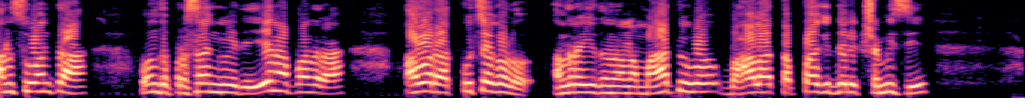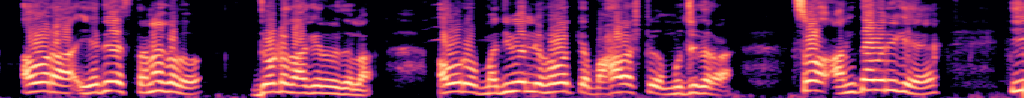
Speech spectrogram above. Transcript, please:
ಅನಿಸುವಂಥ ಒಂದು ಪ್ರಸಂಗವಿದೆ ಏನಪ್ಪ ಅಂದ್ರೆ, ಅವರ ಕುಚಗಳು, ಅಂದರೆ ಇದು ನನ್ನ ಮಾತು ಬಹಳ ತಪ್ಪಾಗಿದ್ದಲ್ಲಿ ಕ್ಷಮಿಸಿ, ಅವರ ಎದೆ ಸ್ತನಗಳು ದೊಡ್ಡದಾಗಿರುವುದಿಲ್ಲ. ಅವರು ಮದುವೆಯಲ್ಲಿ ಹೋಗೋಕ್ಕೆ ಬಹಳಷ್ಟು ಮುಜುಗರ. ಸೊ ಅಂಥವರಿಗೆ ಈ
